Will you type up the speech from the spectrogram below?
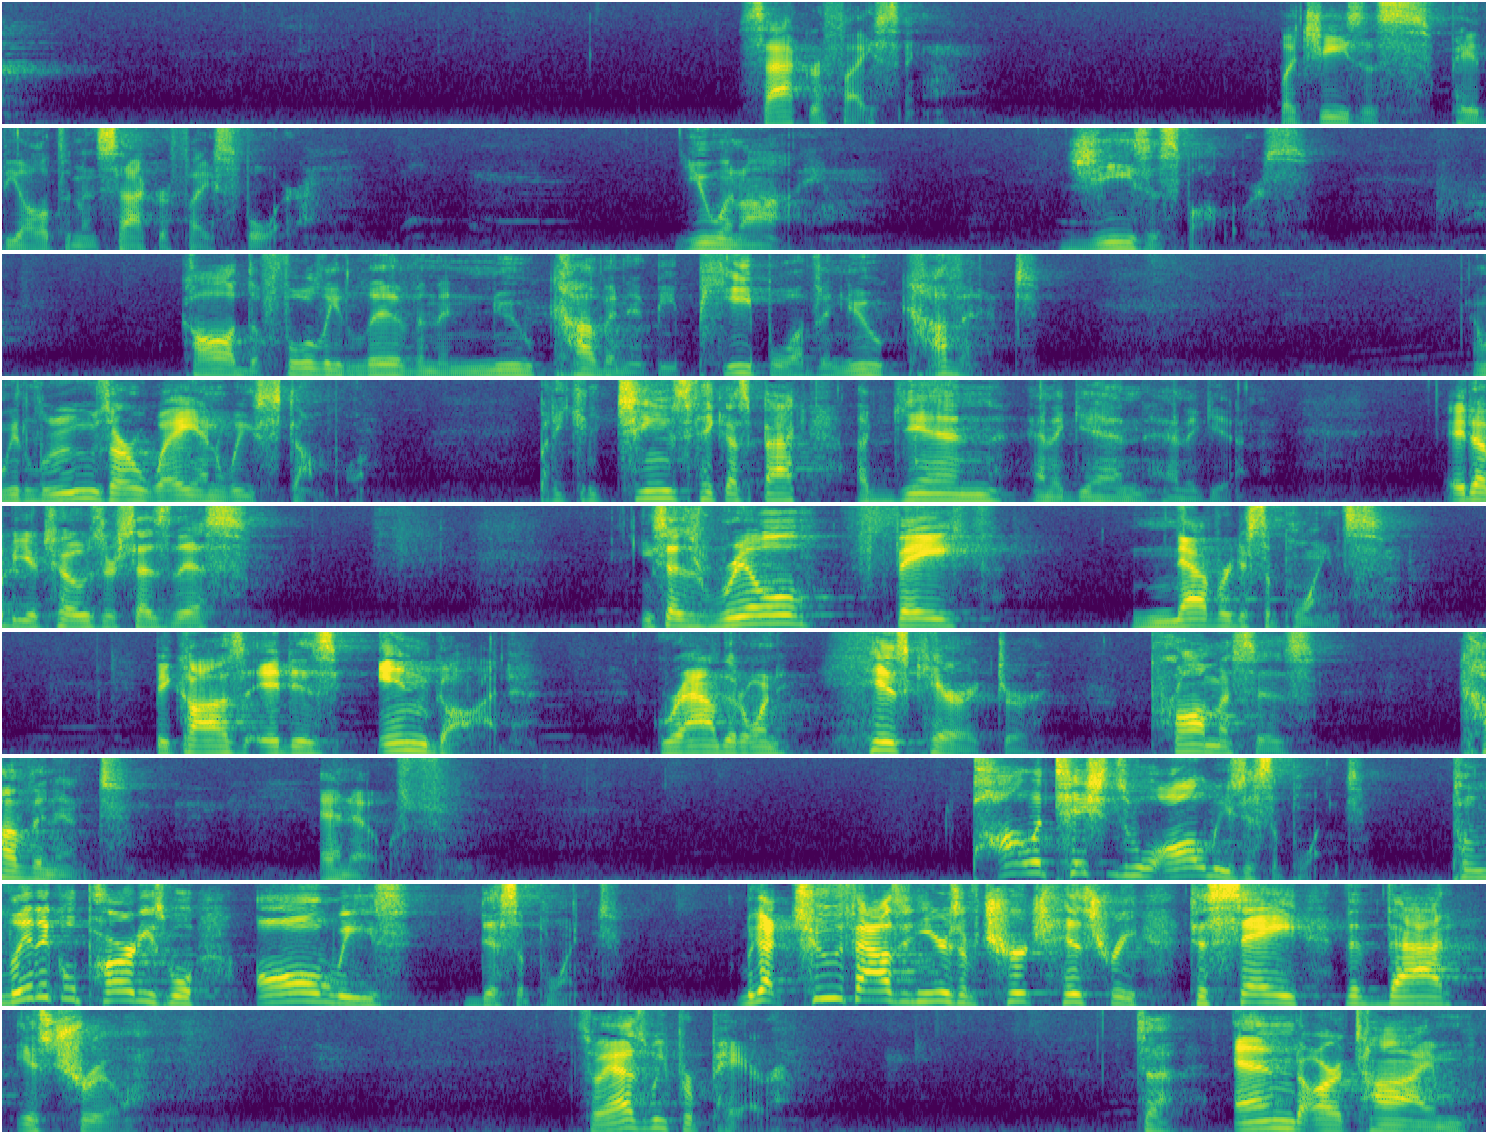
Sacrificing what Jesus paid the ultimate sacrifice for. You and I, Jesus followers, called to fully live in the new covenant, be people of the new covenant. And we lose our way and we stumble. But he continues to take us back again and again and again. A.W. Tozer says this. He says, Real faith never disappoints because it is in God, grounded on his character, promises, covenant, and oath. Politicians will always disappoint. Political parties will always disappoint. We got 2,000 years of church history to say that that is true. So, as we prepare to end our time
